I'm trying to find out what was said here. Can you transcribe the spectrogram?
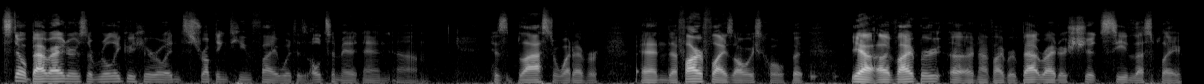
still, Batrider is a really good hero in disrupting team fight with his ultimate and um, his blast or whatever. And the Firefly is always cool, but yeah, Viper, uh, not Viper, Batrider should see less play.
